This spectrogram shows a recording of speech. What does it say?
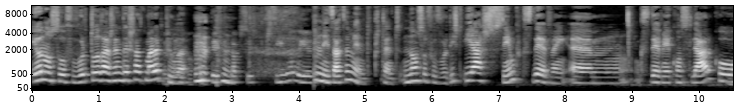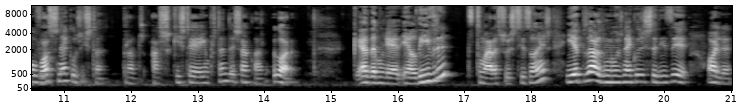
eu não sou a favor de toda a gente deixar de tomar a pílula. Tem que pessoas que precisam mesmo. Exatamente, portanto, não sou a favor disto e acho sempre que se devem, hum, que se devem aconselhar com o vosso ginecologista. Pronto, acho que isto é importante deixar claro. Agora, cada mulher é livre de tomar as suas decisões e apesar do meu ginecologista dizer olha,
